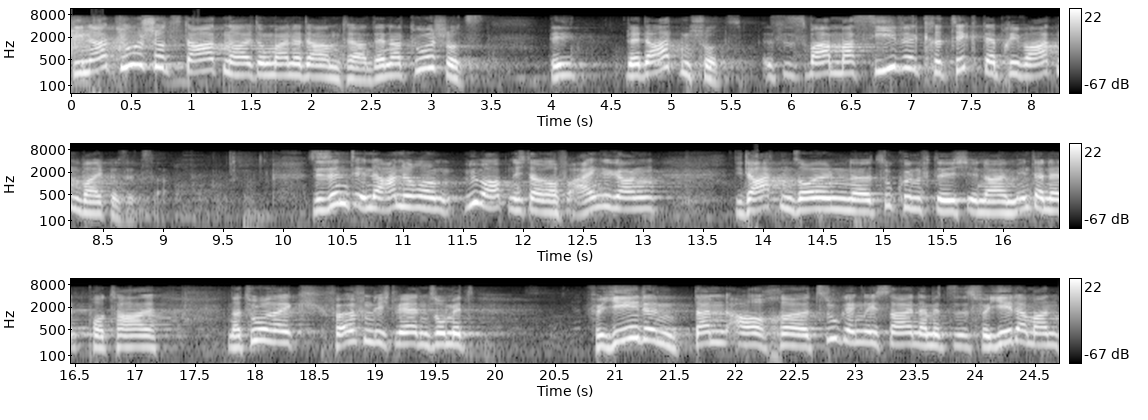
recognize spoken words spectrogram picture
Die Naturschutzdatenhaltung, meine Damen und Herren, der Naturschutz, der Datenschutz, es war massive Kritik der privaten Waldbesitzer. Sie sind in der Anhörung überhaupt nicht darauf eingegangen. Die Daten sollen äh, zukünftig in einem Internetportal Naturrec veröffentlicht werden. Somit für jeden dann auch äh, zugänglich sein. Damit es für jedermann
